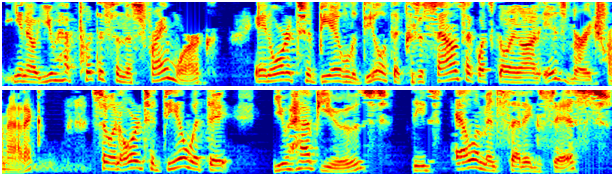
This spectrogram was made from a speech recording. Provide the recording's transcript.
you know, you have put this in this framework in order to be able to deal with it, because it sounds like what's going on is very traumatic. So in order to deal with it, you have used these elements that exist,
